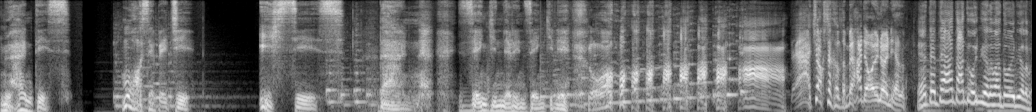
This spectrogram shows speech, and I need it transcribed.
mühendis, muhasebeci, işsiz. Zenginlerin zengini. Eh, çok sıkıldım be hadi oyun oynayalım. Evet hadi, hadi, hadi oynayalım hadi oynayalım.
